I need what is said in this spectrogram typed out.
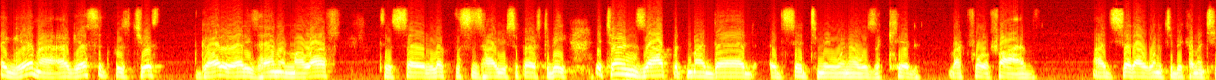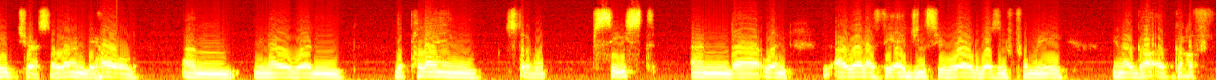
Again, I, I guess it was just God had his hand on my life to say, look, this is how you're supposed to be. It turns out that my dad had said to me when I was a kid, like four or five, I'd said I wanted to become a teacher. So lo and behold, um, you know, when the playing sort of ceased and uh, when I realized the agency world wasn't for me, you know, golf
